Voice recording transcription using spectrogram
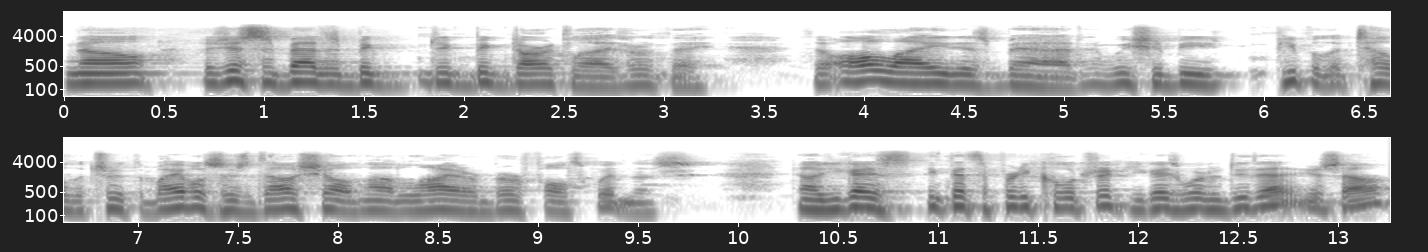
No, they're just as bad as big, big, big dark lies, aren't they? So all lying is bad, and we should be people that tell the truth. The Bible says, "Thou shalt not lie or bear false witness." Now, you guys think that's a pretty cool trick? You guys want to do that yourself?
